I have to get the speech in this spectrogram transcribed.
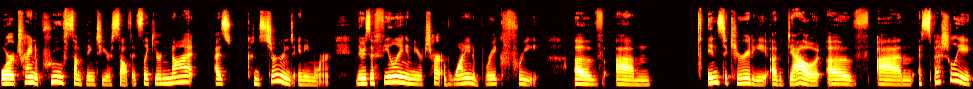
or trying to prove something to yourself. It's like you're not as concerned anymore. There's a feeling in your chart of wanting to break free of um, insecurity, of doubt, of um, especially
